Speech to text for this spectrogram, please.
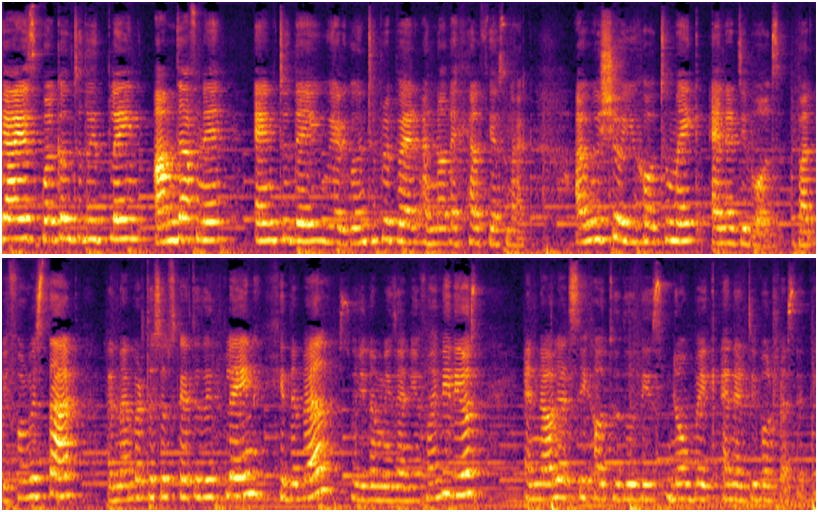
guys, welcome to Do It Plain. I'm Daphne and today we are going to prepare another healthy snack. I will show you how to make energy balls. But before we start, remember to subscribe to Do It Plain, hit the bell so you don't miss any of my videos. And now let's see how to do this no-bake energy ball recipe.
